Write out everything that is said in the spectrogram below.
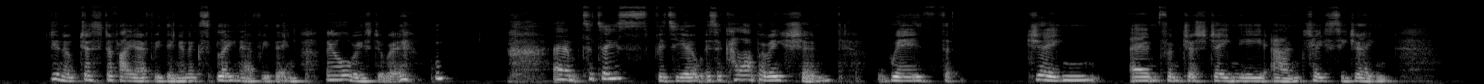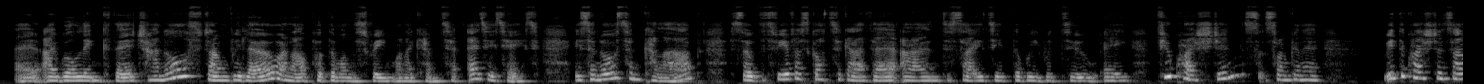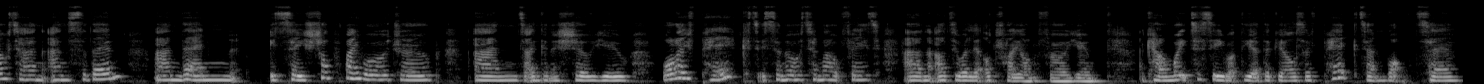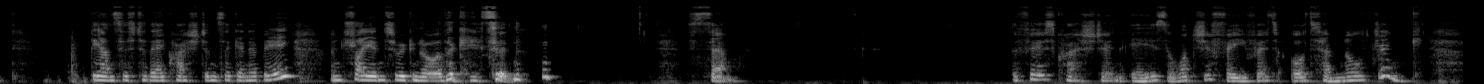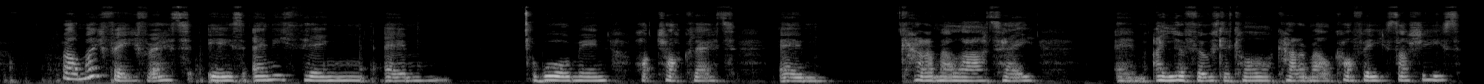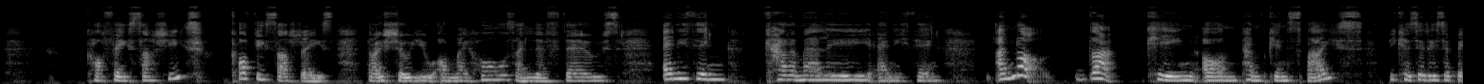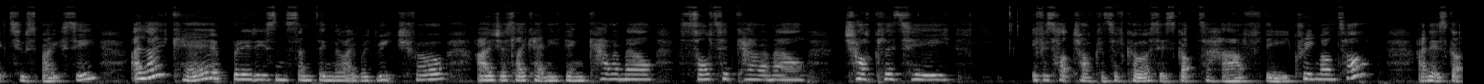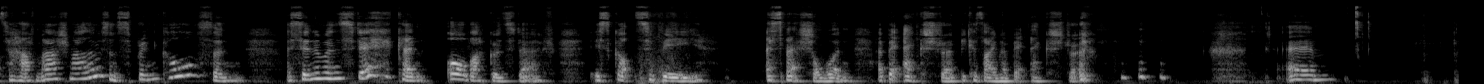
you know, justify everything and explain everything? I always do it. um, today's video is a collaboration with Jane um, from Just Janey and Tracy Jane. Uh, I will link their channels down below and I'll put them on the screen when I come to edit it. It's an autumn collab, so the three of us got together and decided that we would do a few questions. So I'm going to read the questions out and answer them and then it's a shop my wardrobe and I'm going to show you what I've picked. It's an autumn outfit and I'll do a little try on for you. I can't wait to see what the other girls have picked and what uh, the answers to their questions are going to be and trying to ignore the kitten. so, the first question is, what's your favourite autumnal drink? Well, my favourite is anything um, warming, hot chocolate, um, caramel latte. Um, I love those little caramel coffee sachets, coffee sachets, coffee sachets that I show you on my hauls. I love those. Anything caramelly, anything. I'm not that keen on pumpkin spice because it is a bit too spicy. I like it, but it isn't something that I would reach for. I just like anything caramel, salted caramel, chocolatey. If it's hot chocolate, of course, it's got to have the cream on top and it's got to have marshmallows and sprinkles and a cinnamon stick and all that good stuff. It's got to be a special one, a bit extra because I'm a bit extra. um,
